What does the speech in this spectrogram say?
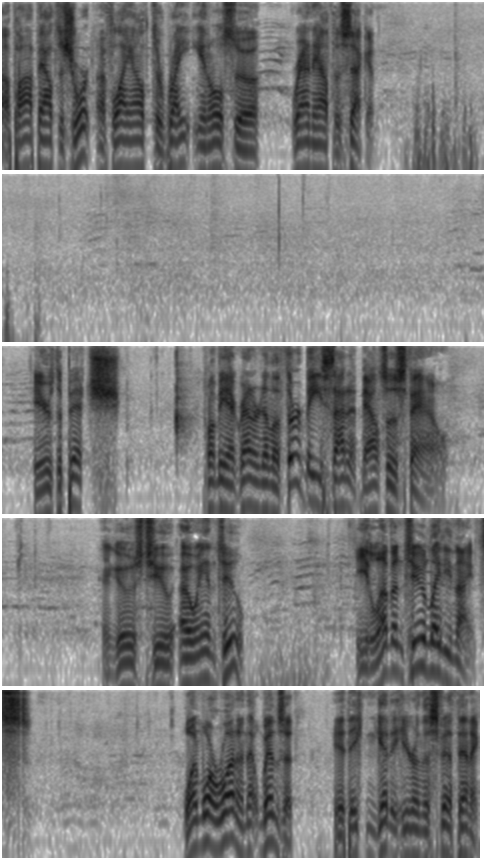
A pop out to short, a fly out to right, and also round out the second. Here's the pitch. Going to be a grounder down the third base side. It bounces foul. It goes to 0 2. 11 2 Lady Knights. One more run and that wins it. If they can get it here in this fifth inning.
